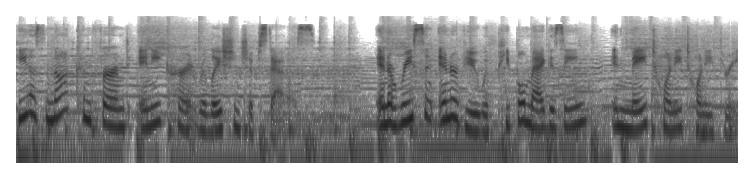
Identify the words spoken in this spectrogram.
he has not confirmed any current relationship status. In a recent interview with People magazine in May 2023,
